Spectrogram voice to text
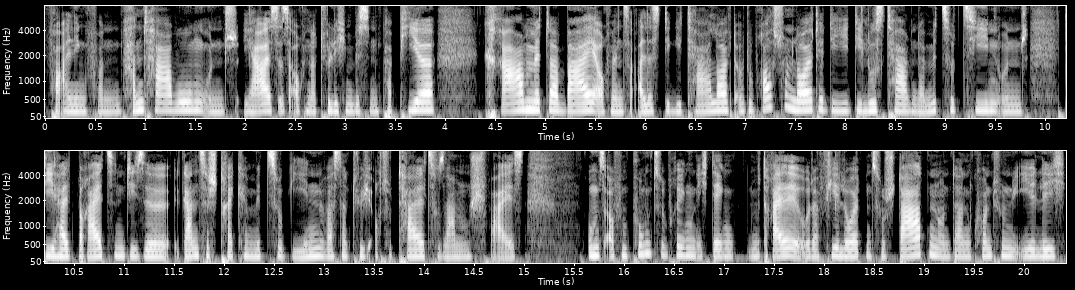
vor allen Dingen von Handhabung. Und ja, es ist auch natürlich ein bisschen Papierkram mit dabei, auch wenn es alles digital läuft. Aber du brauchst schon Leute, die die Lust haben, da mitzuziehen und die halt bereit sind, diese ganze Strecke mitzugehen, was natürlich auch total zusammenschweißt um es auf den Punkt zu bringen, ich denke, mit drei oder vier Leuten zu starten und dann kontinuierlich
